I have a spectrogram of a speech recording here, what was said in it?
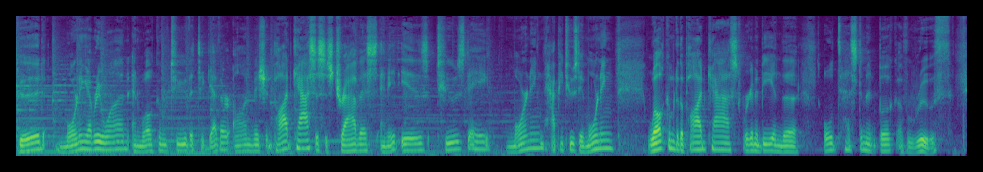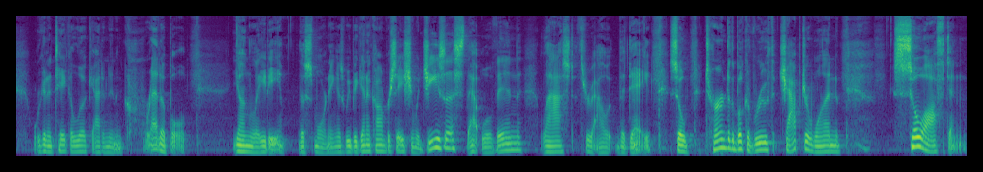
Good morning, everyone, and welcome to the Together on Mission podcast. This is Travis, and it is Tuesday morning. Happy Tuesday morning. Welcome to the podcast. We're going to be in the Old Testament book of Ruth. We're going to take a look at an incredible young lady this morning as we begin a conversation with Jesus that will then last throughout the day. So turn to the book of Ruth, chapter 1. So often,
